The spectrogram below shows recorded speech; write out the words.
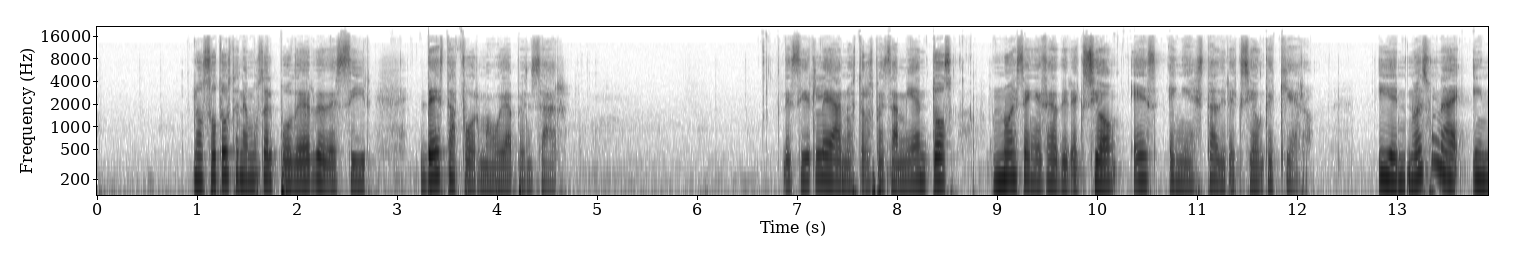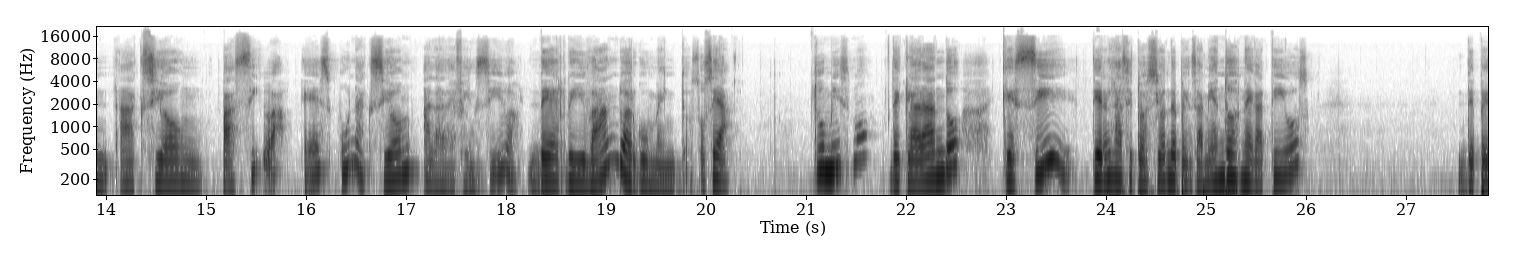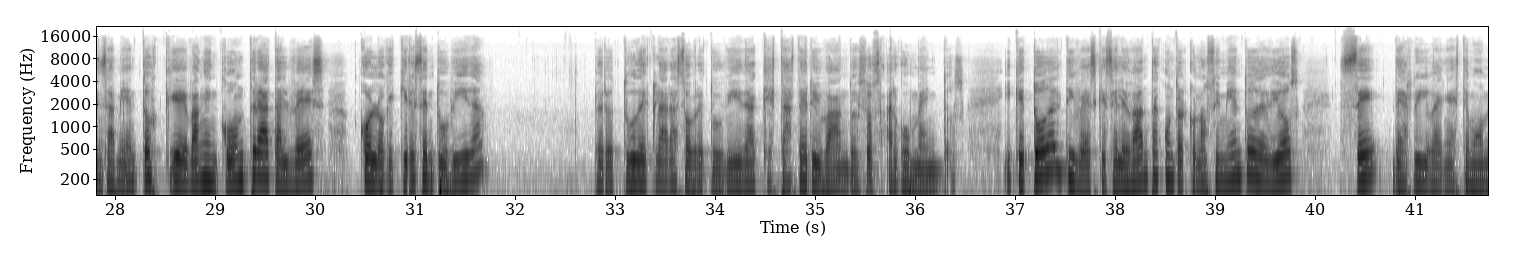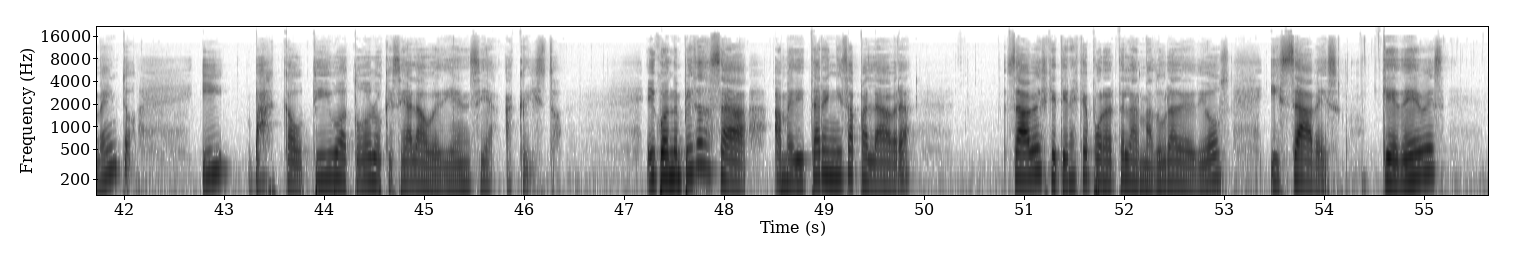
Nosotros tenemos el poder de decir, de esta forma voy a pensar. Decirle a nuestros pensamientos, no es en esa dirección, es en esta dirección que quiero. Y no es una acción pasiva, es una acción a la defensiva, derribando argumentos. O sea, tú mismo declarando que sí tienes la situación de pensamientos negativos, de pensamientos que van en contra tal vez con lo que quieres en tu vida, pero tú declaras sobre tu vida que estás derribando esos argumentos y que toda altivez que se levanta contra el conocimiento de Dios se derriba en este momento y vas cautivo a todo lo que sea la obediencia a Cristo. Y cuando empiezas a, meditar en esa palabra, sabes que tienes que ponerte la armadura de Dios y sabes que debes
